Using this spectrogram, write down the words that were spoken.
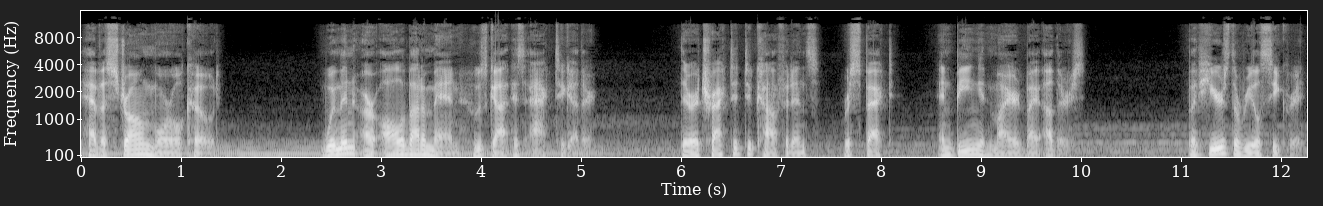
have a strong moral code. Women are all about a man who's got his act together. They're attracted to confidence, respect, and being admired by others. But here's the real secret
